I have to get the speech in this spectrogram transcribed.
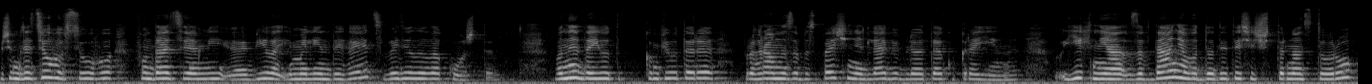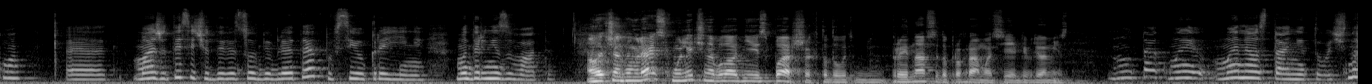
общем, для цього всього фундація Біла і Мелінди Гейтс виділила кошти. Вони дають комп'ютери, програмне забезпечення для бібліотек України. Їхнє завдання до 2014 року е, майже 1900 бібліотек по всій Україні модернізувати. Але якщо не помиляюсь, Хмельниччина була однією з перших, хто приєднався до програми цієї бібліоміст. Ну так, ми, ми не останні точно.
